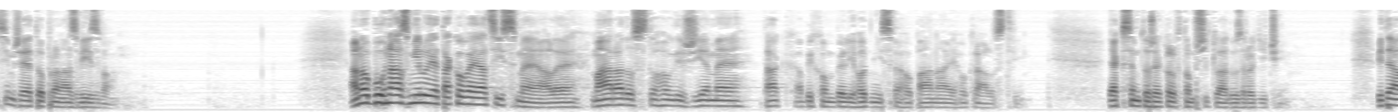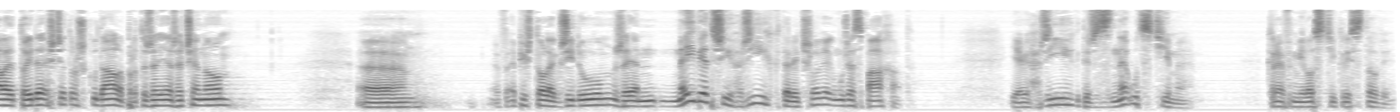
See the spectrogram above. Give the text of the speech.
Myslím, že je to pro nás výzva. Ano, Bůh nás miluje takové, jací jsme, ale má radost z toho, když žijeme tak, abychom byli hodní svého pána a jeho království. Jak jsem to řekl v tom příkladu s rodiči. Víte, ale to jde ještě trošku dál, protože je řečeno eh, v epištole k Židům, že je největší hřích, který člověk může spáchat, je hřích, když zneuctíme krev milosti Kristovi.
